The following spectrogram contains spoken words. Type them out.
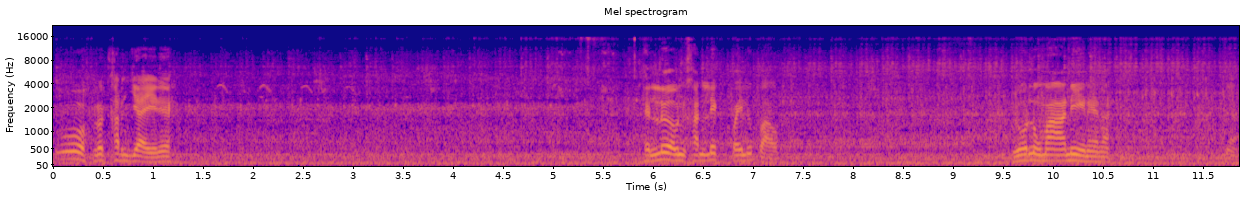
โอ้ รถคันใหญ่เนี่ย เทรลเลอร์มันคันเล็กไปหรือเปล่าล้นลงมานี่เนี่ยนะเนี่ย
